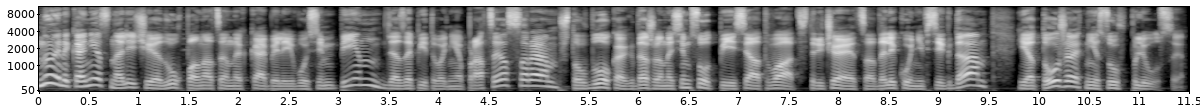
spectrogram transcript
Ну и наконец наличие двух полноценных кабелей 8 пин для запитывания процессора, что в блоках даже на 750 Вт встречается далеко не всегда, я тоже отнесу в плюсы.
